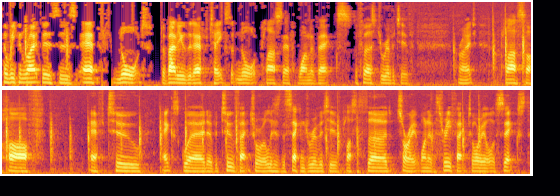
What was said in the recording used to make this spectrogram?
So we can write this as f naught, the value that f takes at naught, plus f1 of x, the first derivative, right? Plus a half f2 x squared over 2 factorial. This is the second derivative plus a third, sorry, 1 over 3 factorial, a sixth,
